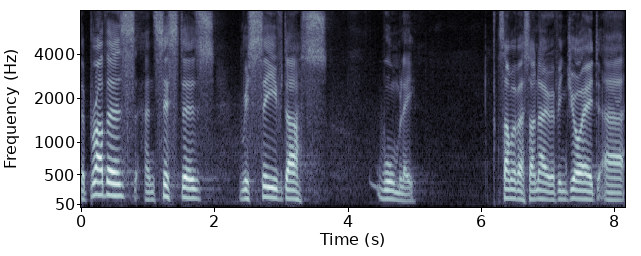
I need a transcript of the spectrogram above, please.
the brothers and sisters received us warmly. Some of us, I know, have enjoyed uh,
